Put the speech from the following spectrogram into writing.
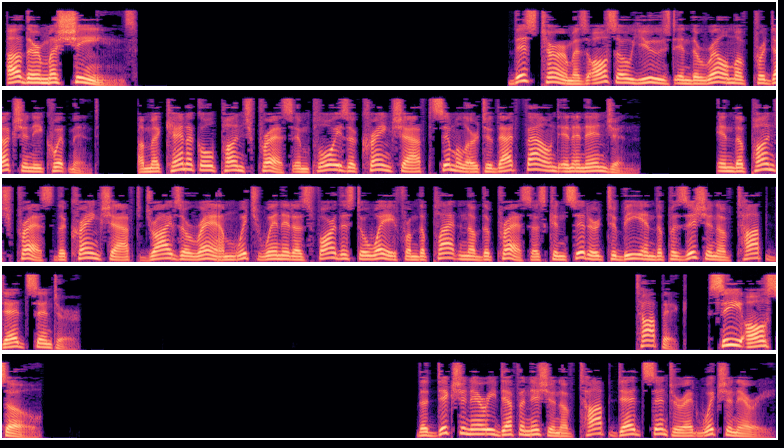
Other machines. This term is also used in the realm of production equipment. A mechanical punch press employs a crankshaft similar to that found in an engine. In the punch press the crankshaft drives a ram which when it is farthest away from the platen of the press is considered to be in the position of top dead center. See also The dictionary definition of top dead center at Wiktionary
